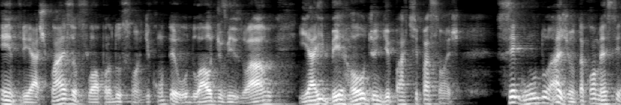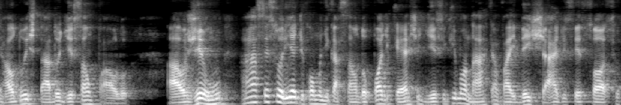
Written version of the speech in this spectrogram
entre as quais o Flo Produções de Conteúdo Audiovisual e a IB Holding de Participações, segundo a Junta Comercial do Estado de São Paulo. Ao G1, a assessoria de comunicação do podcast disse que Monarca vai deixar de ser sócio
